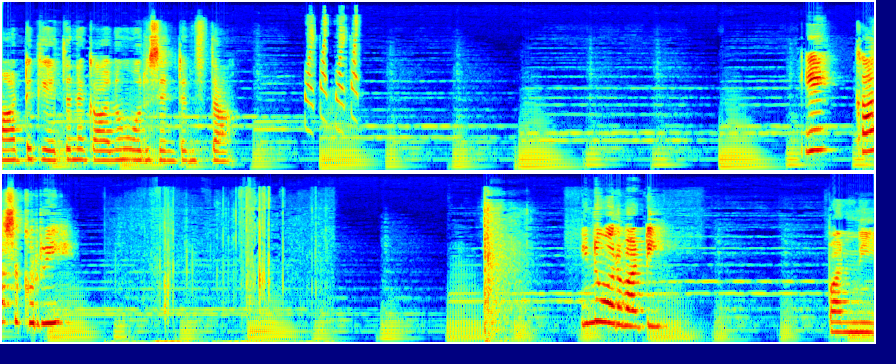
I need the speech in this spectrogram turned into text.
மாட்டுக்கு எத்தனை காலும்? ஒரு சென்டென்ஸ் தான். ஏ காசு குறி இன்னும் ஒரு வாட்டி. பன்னி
